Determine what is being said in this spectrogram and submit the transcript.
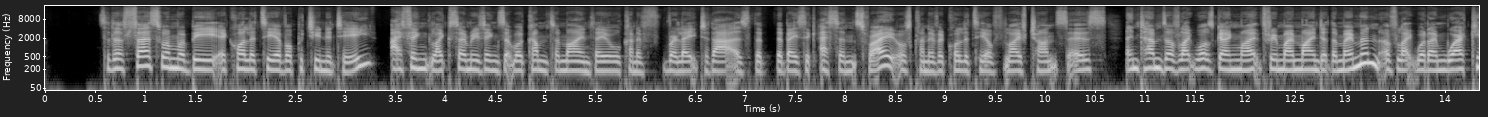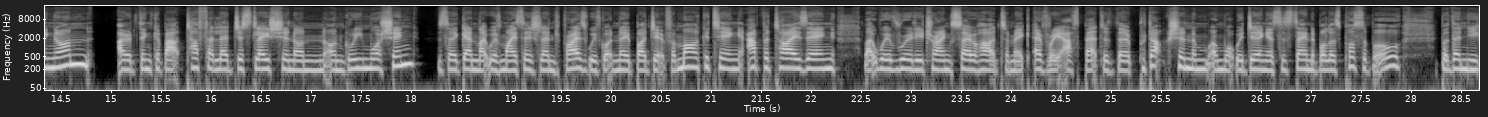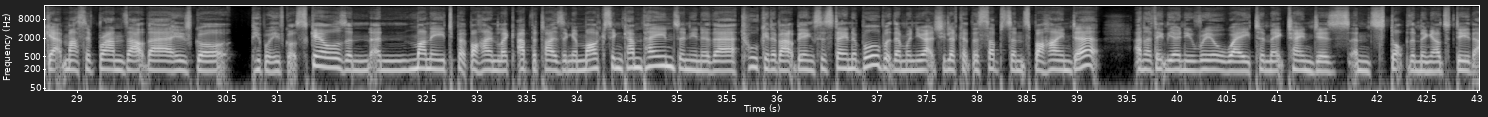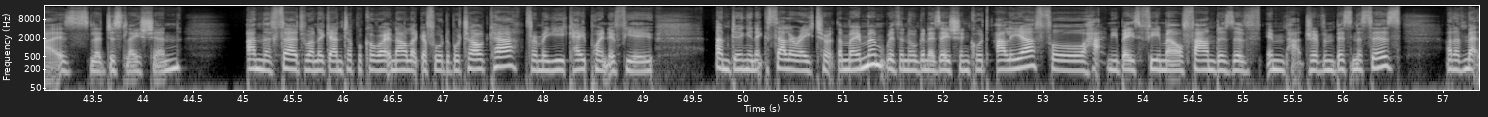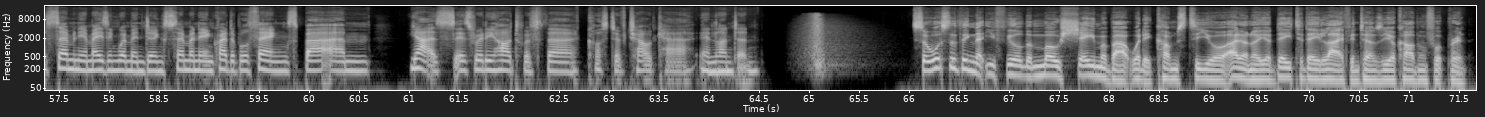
So the first one would be equality of opportunity. I think like so many things that will come to mind, they all kind of relate to that as the, the basic essence, right? Of kind of equality of life chances. In terms of like what's going my, through my mind at the moment of like what I'm working on, I would think about tougher legislation on on greenwashing. So again, like with my social enterprise, we've got no budget for marketing, advertising. Like we're really trying so hard to make every aspect of the production and, and what we're doing as sustainable as possible. But then you get massive brands out there who've got people who've got skills and, and money to put behind like advertising and marketing campaigns and you know they're talking about being sustainable but then when you actually look at the substance behind it and i think the only real way to make changes and stop them being able to do that is legislation and the third one, again, topical right now, like affordable childcare from a UK point of view. I'm doing an accelerator at the moment with an organization called Alia for Hackney based female founders of impact driven businesses. And I've met so many amazing women doing so many incredible things. But um, yeah, it's, it's really hard with the cost of childcare in London. So, what's the thing that you feel the most shame about when it comes to your, I don't know, your day to day life in terms of your carbon footprint?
